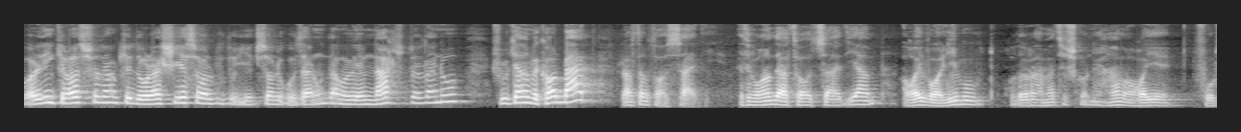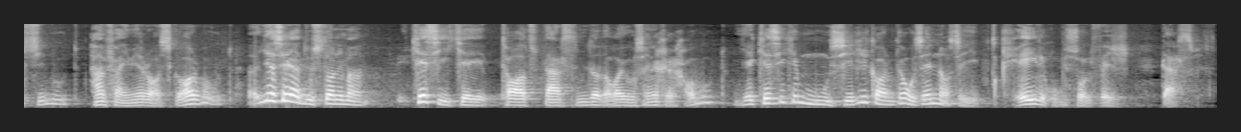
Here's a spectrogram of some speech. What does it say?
وارد این کلاس شدم که دورش یه سال بود و یک سال گذروندم و بهم نقش دادن و شروع کردم به کار. بعد رفتم تا سعدی. اتفاقا در تئاتر سعدی هم آقای والی بود. خدا رحمتش کنه. هم آقای فرسی بود هم فهیمه راستگار بود. یه سری از دوستان من. کسی که تئاتر درس می‌داد آقای حسین خیرخوا بود. یه کسی که موسیقی کار می‌کرد حسین ناصری بود. خیلی خوب سولفژ درس می‌داد.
